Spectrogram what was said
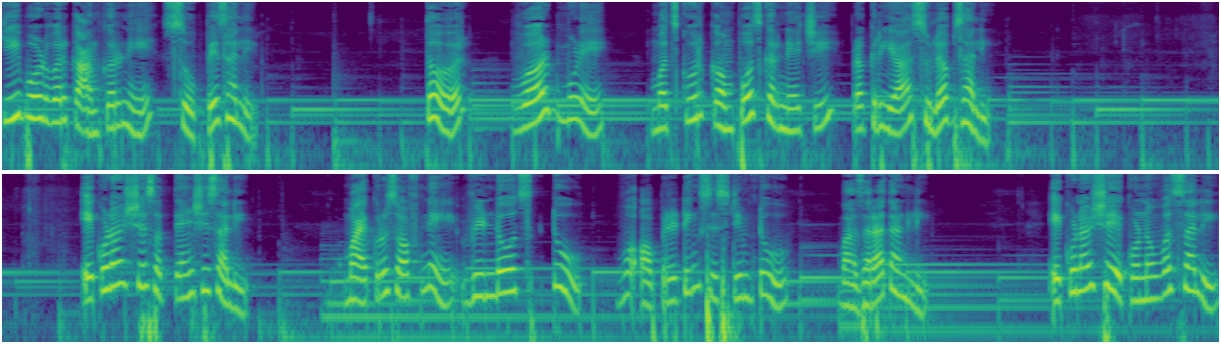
कीबोर्डवर काम करणे सोपे झाले. तर वर्डमुळे मजकूर कंपोज करण्याची प्रक्रिया सुलभ झाली. एकोणीसशे सत्याऐंशी साली मायक्रोसॉफ्टने विंडोज टू व ऑपरेटिंग सिस्टीम टू बाजारात आणली. एकोणीसशे एकोणनव्वद साली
